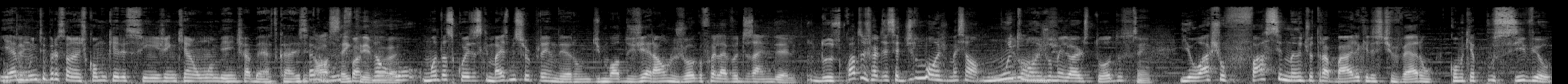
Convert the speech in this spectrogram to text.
E é muito impressionante como que eles fingem que é um ambiente aberto, cara. Isso é Nossa, muito é incrível. Não, o- uma das coisas que mais me surpreenderam de modo geral no jogo foi o level design dele. Dos quatro shorts, esse é de longe, mas assim, ó, muito longe. longe. o melhor de todos. Sim. E eu acho fascinante o trabalho que eles tiveram, como que é possível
